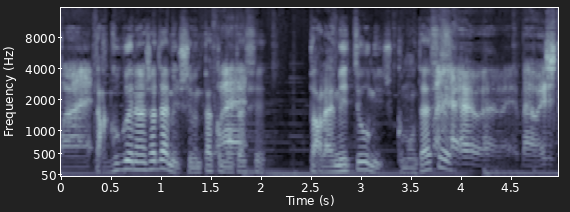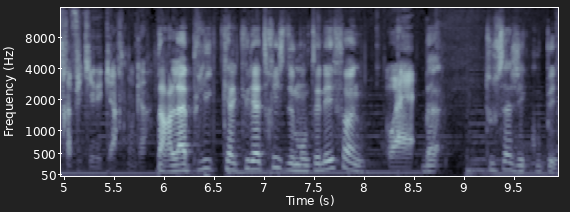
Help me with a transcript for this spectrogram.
ouais. par Google Agenda, mais je sais même pas comment Ouais. t'as fait. Par la météo, mais comment t'as Ouais, fait ouais, ouais, bah ouais, j'ai trafiqué les cartes, mon gars. Par l'appli calculatrice de mon téléphone. Ouais, Bah, tout ça j'ai coupé.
